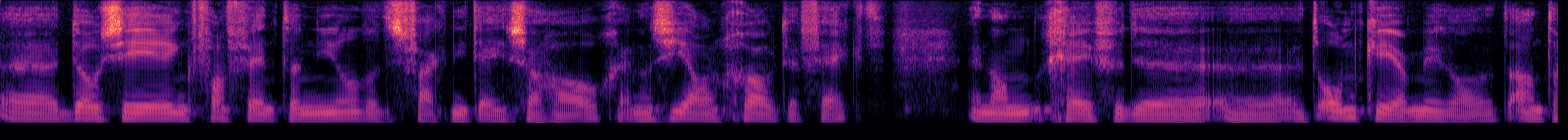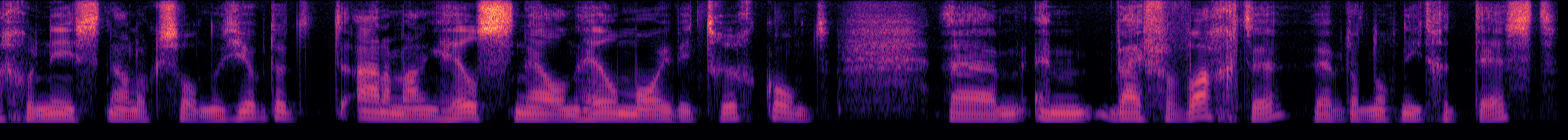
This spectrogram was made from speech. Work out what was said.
uh, dosering van fentanyl. Dat is vaak niet eens zo hoog. En dan zie je al een groot effect. En dan geven we de, uh, het omkeermiddel, het antagonist naloxon. Dan zie je ook dat de ademhaling heel snel en heel mooi weer terugkomt. Um, en wij verwachten, we hebben dat nog niet getest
